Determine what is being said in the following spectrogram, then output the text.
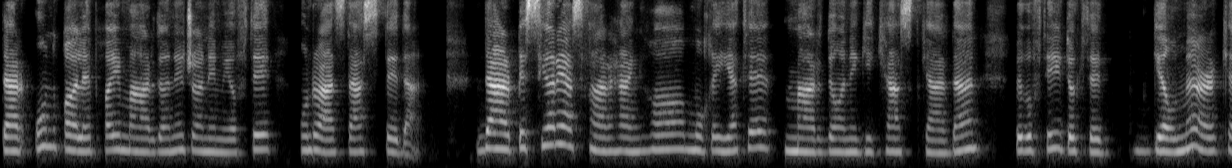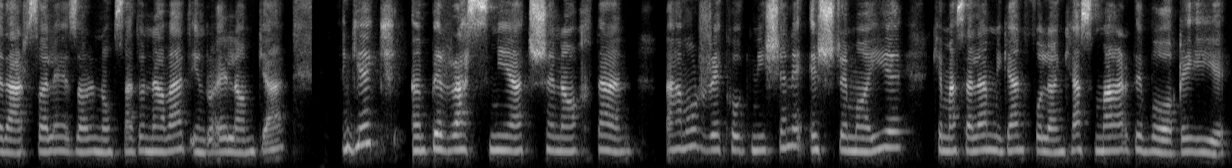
در اون قالب های مردانه جا نمیفته اون رو از دست بدن. در بسیاری از فرهنگ ها موقعیت مردانگی کسب کردن. به گفته دکتر گیلمر که در سال 1990 این رو اعلام کرد یک به رسمیت شناختن و همون recognition اجتماعی که مثلا میگن فلان کس مرد واقعیه.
